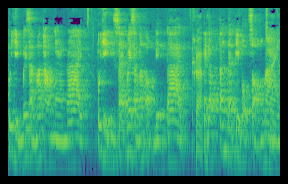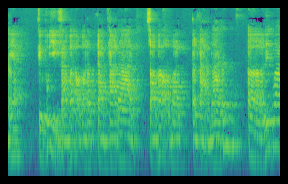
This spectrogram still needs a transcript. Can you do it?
ผู้หญิงไม่สามารถทำงานได้ ผู้หญิงไม่สามารถออกเดทได้นะครับตั้งแต่ปี 62 มาเนี่ยคือผู้หญิงสามารถออกมาทำการค้าได้ สามารถออกมาต่างๆได้เพราะเรียกว่า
